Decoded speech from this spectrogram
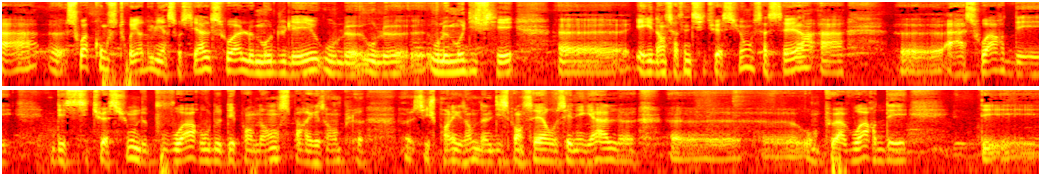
à soit construire du lien social, soit le moduler ou le, ou le, ou le modifier. Et dans certaines situations, ça sert à euh, à asseoir des, des situations de pouvoir ou de dépendance. Par exemple, euh, si je prends l'exemple d'un dispensaire au Sénégal, euh, euh, on peut avoir des, des,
